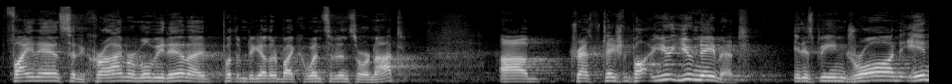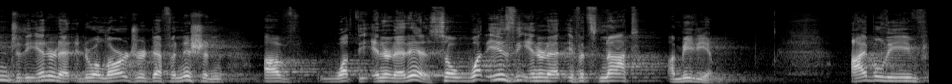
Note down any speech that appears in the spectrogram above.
finance and crime are moving in. I put them together by coincidence or not. Um, transportation, you, you name it. It is being drawn into the internet, into a larger definition of what the internet is. So, what is the internet if it's not a medium? I believe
